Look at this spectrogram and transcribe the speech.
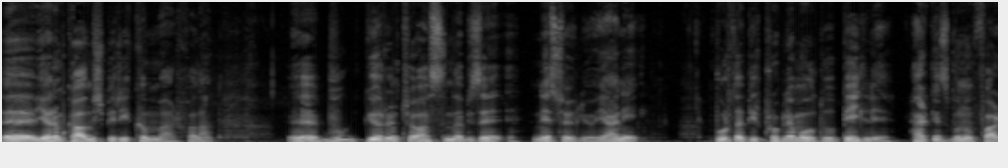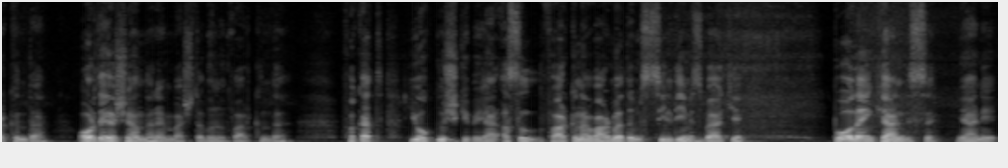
e, yarım kalmış bir yıkım var falan. E, bu görüntü aslında bize ne söylüyor? Yani burada bir problem olduğu belli. Herkes bunun farkında. Orada yaşayanlar en başta bunun farkında. Fakat yokmuş gibi yani asıl farkına varmadığımız, sildiğimiz belki bu olayın kendisi. Yani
